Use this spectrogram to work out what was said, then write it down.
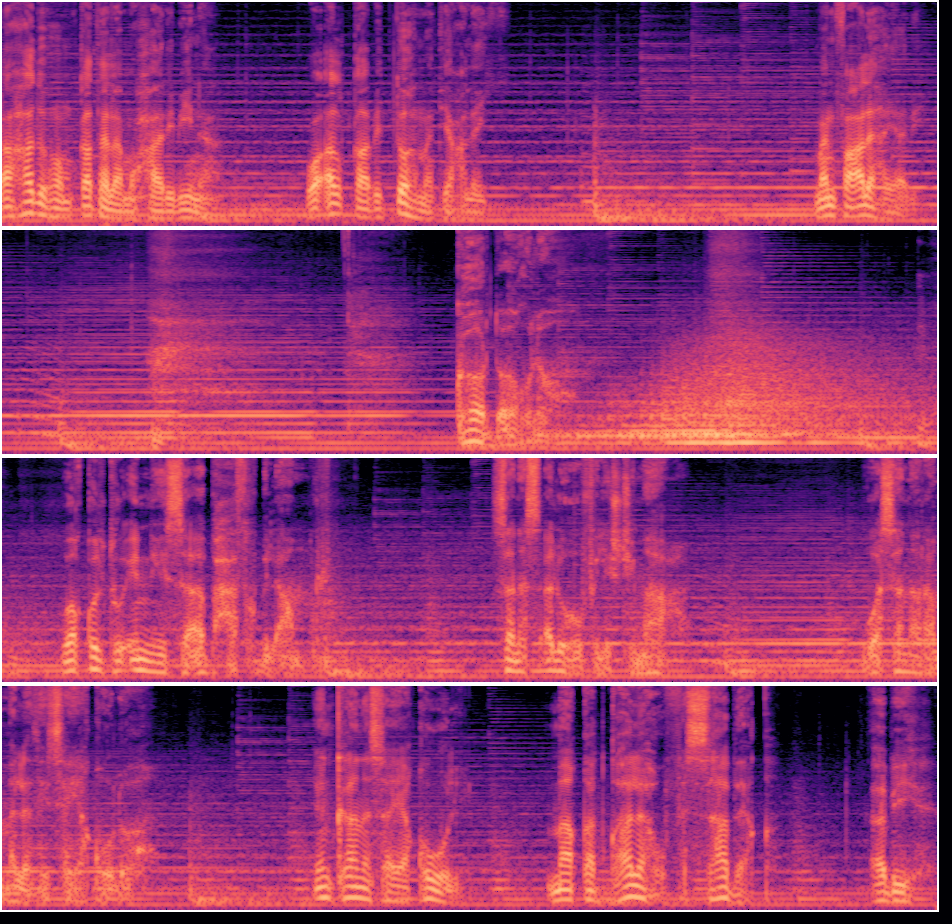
أحدهم قتل محاربينا وألقى بالتهمة علي. من فعلها يا أبي؟ كورد أوغلو. وقلت إني سأبحث بالأمر. سنسأله في الاجتماع. وسنرى ما الذي سيقوله. إن كان سيقول ما قد قاله في السابق أبيه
